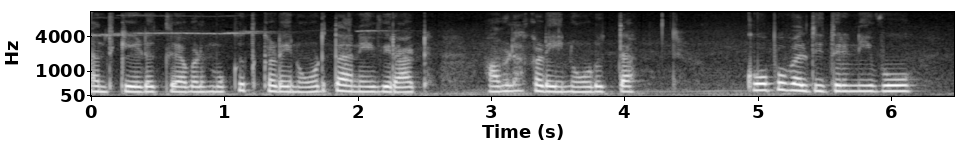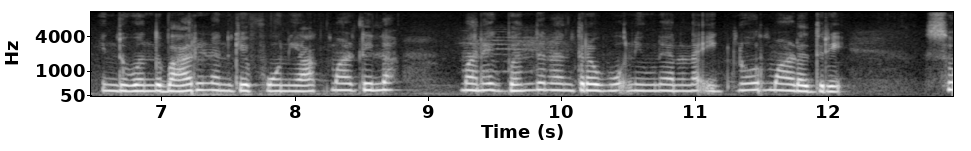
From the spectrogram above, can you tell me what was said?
ಅಂತ ಕೇಳಿದ್ರೆ ಅವಳ ಮುಖದ ಕಡೆ ನೋಡ್ತಾನೆ ವಿರಾಟ್. ಅವಳ ಕಡೆ ನೋಡುತ್ತಾ, ಕೋಪ ಬಲ್ದಿದ್ರೆ ನೀವು ಇಂದು ಒಂದು ಬಾರಿ ನನಗೆ ಫೋನ್ ಯಾಕೆ ಮಾಡಲಿಲ್ಲ? ಮನೆಗೆ ಬಂದ ನಂತರವೂ ನೀವು ನನ್ನನ್ನು ಇಗ್ನೋರ್ ಮಾಡಿದ್ರಿ. ಸೊ,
